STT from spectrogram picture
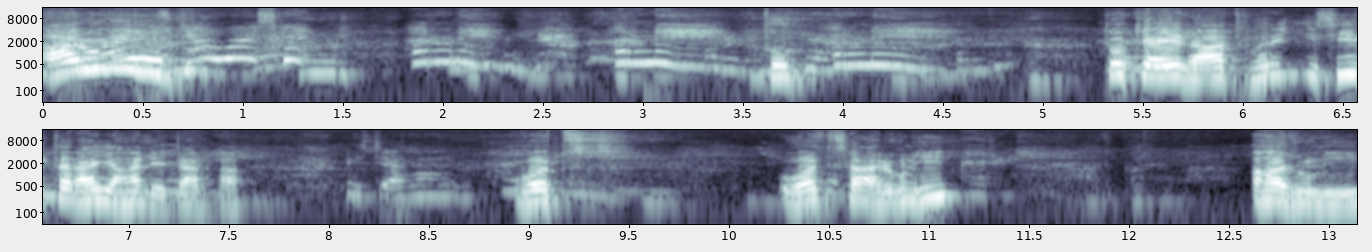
आरुणि तो तो क्या ये रात भर इसी तरह यहाँ लेटा रहा? वत्स वत्स आरुणि आरुणि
